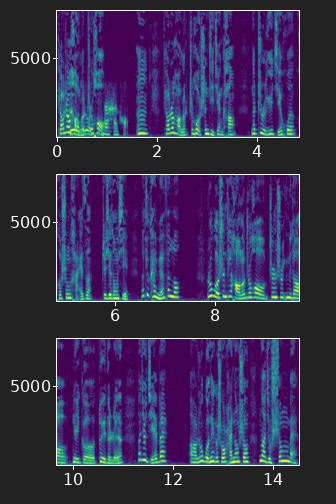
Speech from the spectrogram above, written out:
调整好了之后，还好。嗯，调整好了之后，身体健康。那至于结婚和生孩子这些东西，那就看缘分喽。如果身体好了之后，真是遇到那个对的人，那就结呗，啊！如果那个时候还能生，那就生呗。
